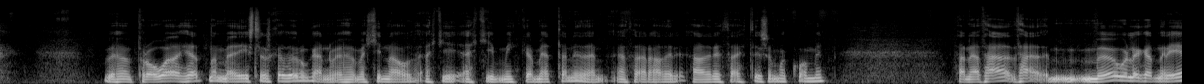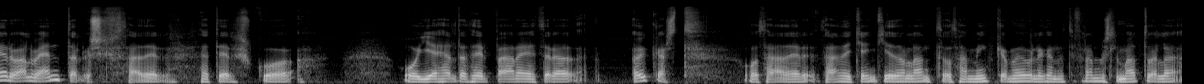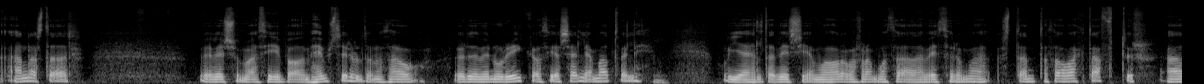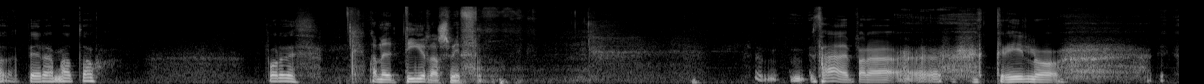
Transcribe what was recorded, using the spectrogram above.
Við höfum prófað hérna með íslenska þurrunga en við höfum ekki náð, ekki, ekki minga metanið en, en það er aðri, aðri þætti sem að komin. Þannig að það, það, möguleikarnir eru alveg endalusir. Þetta er sko, og ég held að þeir bara eittir að aukast og það er, það er gengið á land og það minga möguleikarnir til framlýslu matvæla annar staðar. Við vissum að því báðum heimstyrjöldunum þá verðum við nú ríka á því að selja matvæli. Mm og ég held að við séum að horfa fram á það að við þurfum að standa þá vakt aftur að byrja mat á borðið. Hvað með dýrasvið? Það er bara uh, gríl og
